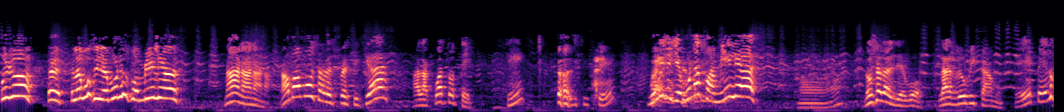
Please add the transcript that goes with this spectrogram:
Oiga, eh, el agua se llevó unas familias. No, no, no, no, no vamos a desprestigiar a la 4T. ¿Qué? ¿Qué? Güey, se llevó unas familias. No, no se las llevó, las reubicamos. ¿Qué pedo?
